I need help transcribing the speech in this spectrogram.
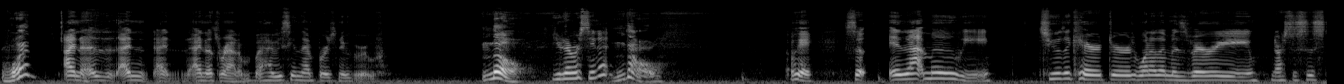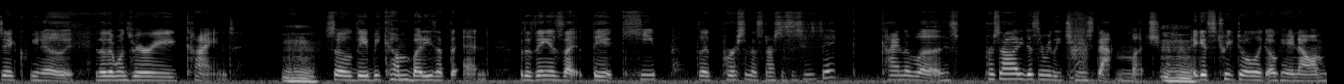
What? I know, I, I, I know it's random, but have you seen The Emperor's New Groove? No, You've never seen it? no. Okay, so in that movie, two of the characters, one of them is very narcissistic, you know, the other one's very kind. hmm So they become buddies at the end. But the thing is that they keep the person that's narcissistic kind of a his personality doesn't really change that much. Mhm. It gets tweaked to like okay now I'm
